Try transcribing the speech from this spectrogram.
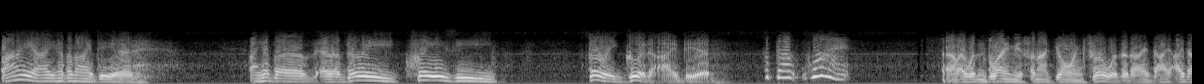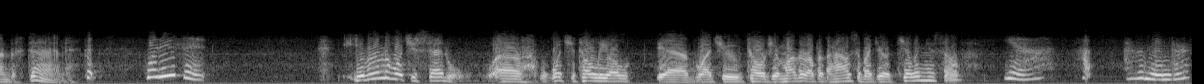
Bonnie, I have an idea. I have a, a very crazy, very good idea. About what? Well, I wouldn't blame you for not going through with it. I, I, I'd understand. But what is it? You remember what you said? Uh, what you told the old, yeah, what you told your mother up at the house about your killing yourself? Yeah, I, I remember.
